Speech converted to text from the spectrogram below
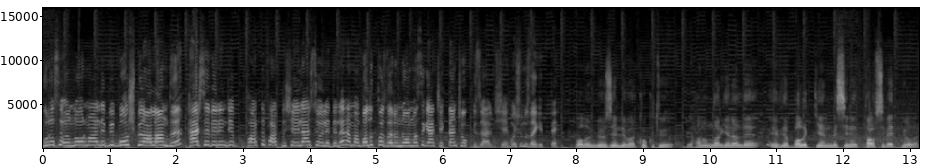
Burası normalde bir boş bir alandı. Her seferince farklı farklı şeyler söylediler ama balık pazarının olması gerçekten çok güzel bir şey. Hoşumuza gitti. Balığın bir özelliği var, kokutuyor. Hanımlar genelde evde balık yenmesini tavsiye etmiyorlar.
